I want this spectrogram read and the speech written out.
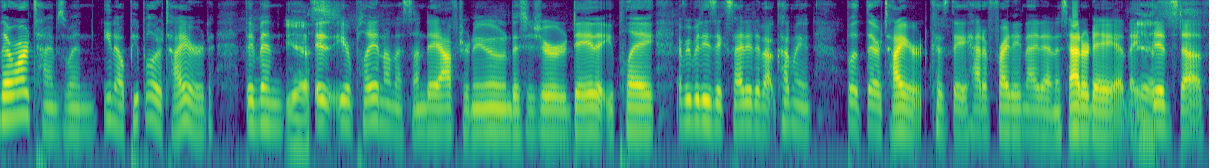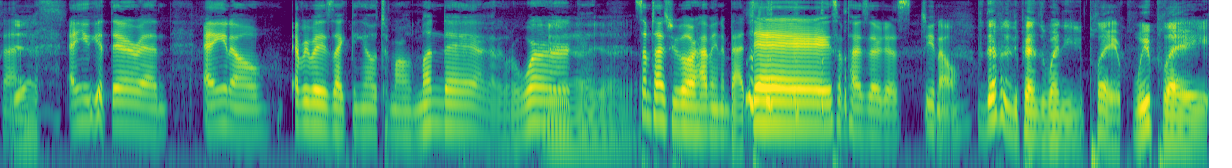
there are times when you know people are tired. They've been Yes. it, you're playing on a Sunday afternoon. This is your day that you play. Everybody's excited about coming, but they're tired because they had a Friday night and a Saturday and they Yes. did stuff. And, Yes. and you get there and and you know everybody's like thinking, oh, tomorrow's Monday. I gotta go to work. yeah, and yeah. Sometimes people are having a bad day. Sometimes they're just you know It definitely depends when you play. We play.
